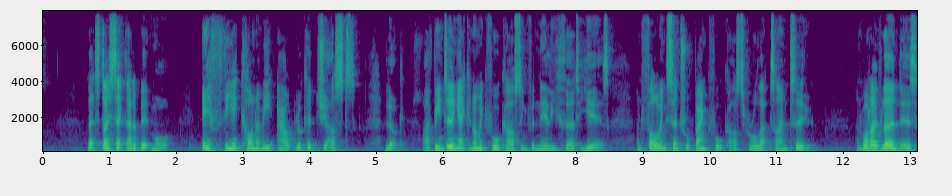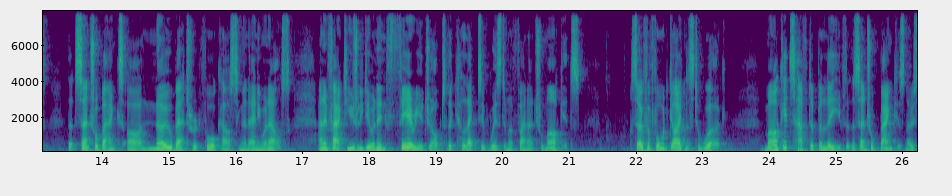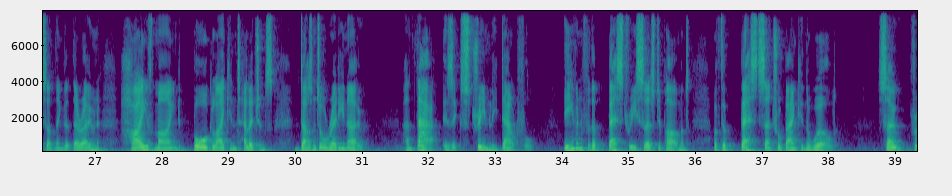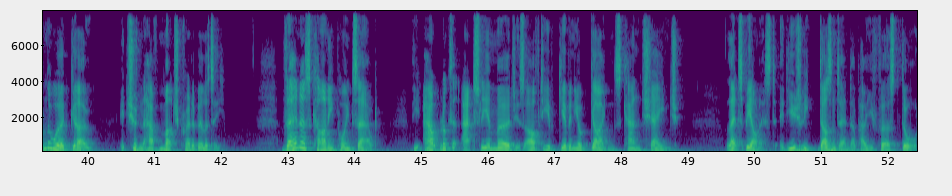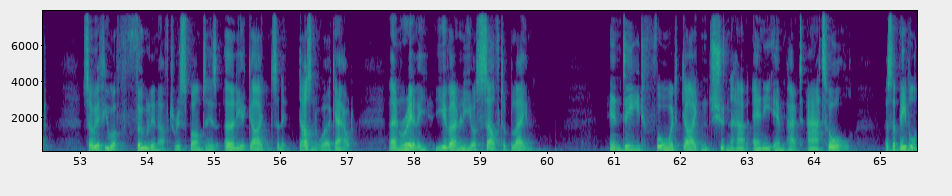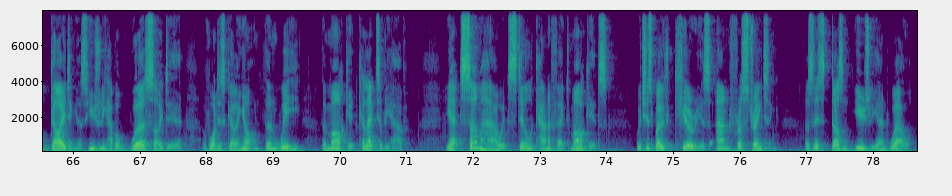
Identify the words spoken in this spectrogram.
Let's dissect that a bit more. If the economy outlook adjusts, look, I've been doing economic forecasting for nearly 30 years and following central bank forecasts for all that time too. And what I've learned is that central banks are no better at forecasting than anyone else, and in fact usually do an inferior job to the collective wisdom of financial markets. So, for forward guidance to work, markets have to believe that the central bankers know something that their own hive mind, Borg like intelligence doesn't already know. And that is extremely doubtful, even for the best research department of the best central bank in the world. So, from the word go, it shouldn't have much credibility. Then, as Carney points out, the outlook that actually emerges after you've given your guidance can change. Let's be honest, it usually doesn't end up how you first thought. So if you were fool enough to respond to his earlier guidance and it doesn't work out, then really you've only yourself to blame. Indeed, forward guidance shouldn't have any impact at all, as the people guiding us usually have a worse idea of what is going on than we, the market, collectively have. Yet somehow it still can affect markets, which is both curious and frustrating, as this doesn't usually end well.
